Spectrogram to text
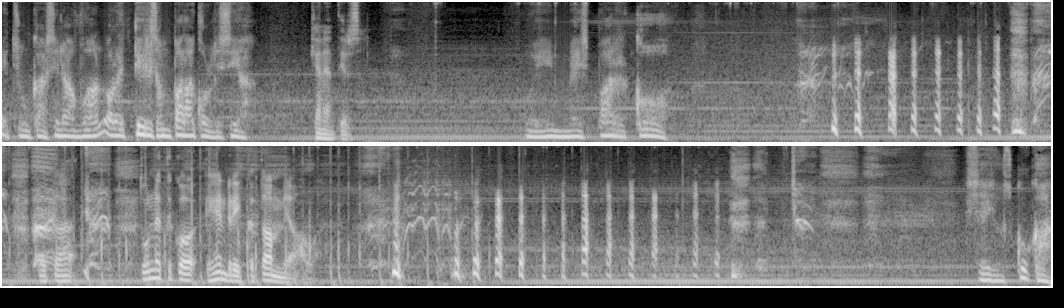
Et sunkaan sinä vaan ole Tirsan palakollisia. Kenen Tirsa? Voi immeis parkoo. Tota, tunnetteko Henriikka Tammiahoa? Se jos kuka,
